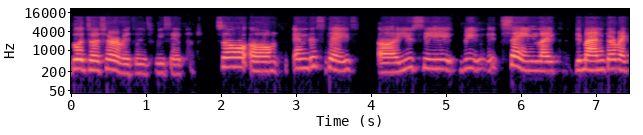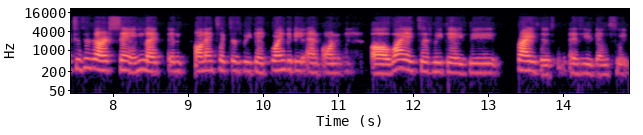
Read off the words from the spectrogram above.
goods or services, we say. So um, in this case, uh, you see, we it's same like demand curve axes are same. Like in on x-axis we take quantity and on uh, y-axis we take the prices, as you can see.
